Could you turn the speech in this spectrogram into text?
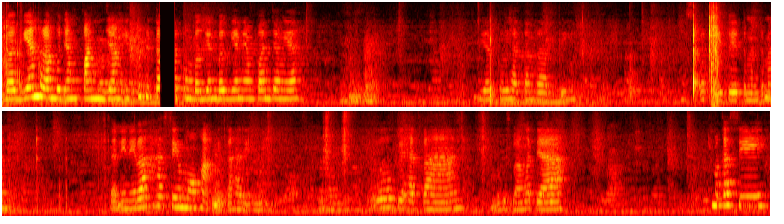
Bagian rambut yang panjang itu kita potong bagian-bagian yang panjang ya. Biar kelihatan rapi. Nah, seperti itu ya teman-teman. Dan inilah hasil mohak kita hari ini. Tuh kelihatan. Bagus banget ya. Terima kasih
